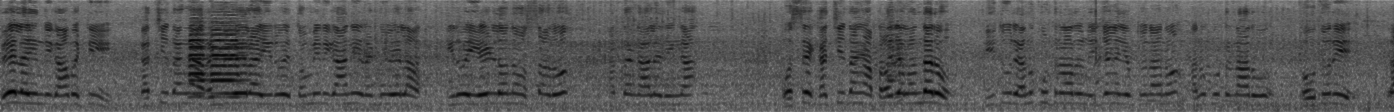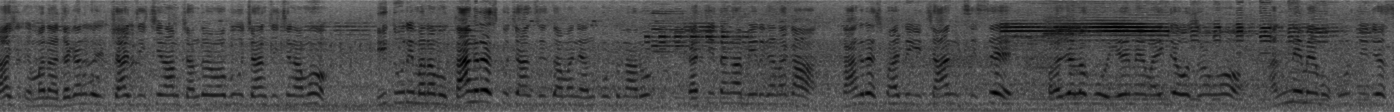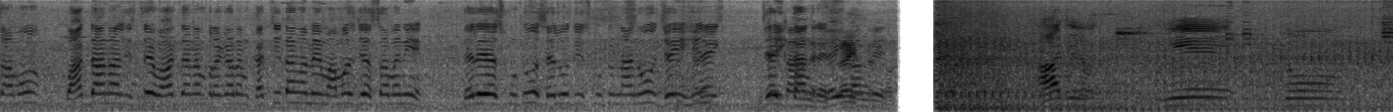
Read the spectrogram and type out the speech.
ఫెయిల్ అయింది కాబట్టి ఖచ్చితంగా రెండు వేల ఇరవై తొమ్మిది కానీ రెండు వేల ఇరవై ఏడులోనే వస్తుందో అర్థం కాలేదు ఇంకా. వస్తే ఖచ్చితంగా ప్రజలందరూ ఈ తూరి అనుకుంటున్నారు నిజంగా చెప్తున్నాను. అనుకుంటున్నారు ఒక తూరి రాజ మన జగన్కు ఛాన్స్ ఇచ్చినాం చంద్రబాబుకు ఛాన్స్ ఇచ్చినాము. ఈ తూరి మనము కాంగ్రెస్కు ఛాన్స్ ఇద్దామని అనుకుంటున్నారు. ఖచ్చితంగా మీరు కనుక కాంగ్రెస్ పార్టీకి ఛాన్స్ ఇస్తే ప్రజలకు ఏమేమైతే అవసరమో అన్నీ మేము పూర్తి చేస్తాము. వాగ్దానాలు ఇస్తే వాగ్దానం ప్రకారం ఖచ్చితంగా మేము అమలు చేస్తామని తెలియజేసుకుంటూ సెలవు తీసుకుంటున్నాను. జై హింద్ జై కాంగ్రెస్. आज ये जो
